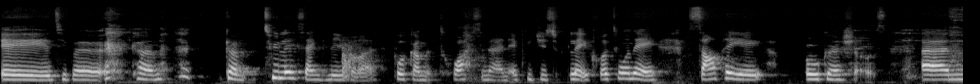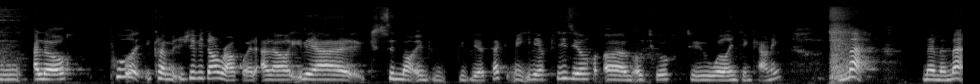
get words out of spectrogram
et tu peux comme comme tous les cinq livres pour comme trois semaines et puis juste les retourner sans payer aucune chose. Euh, alors, pour, comme je vis dans Rockwood, alors il y a seulement une bibliothèque, mais il y a plusieurs euh, autour du Wellington County. Mais, mais, mais,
